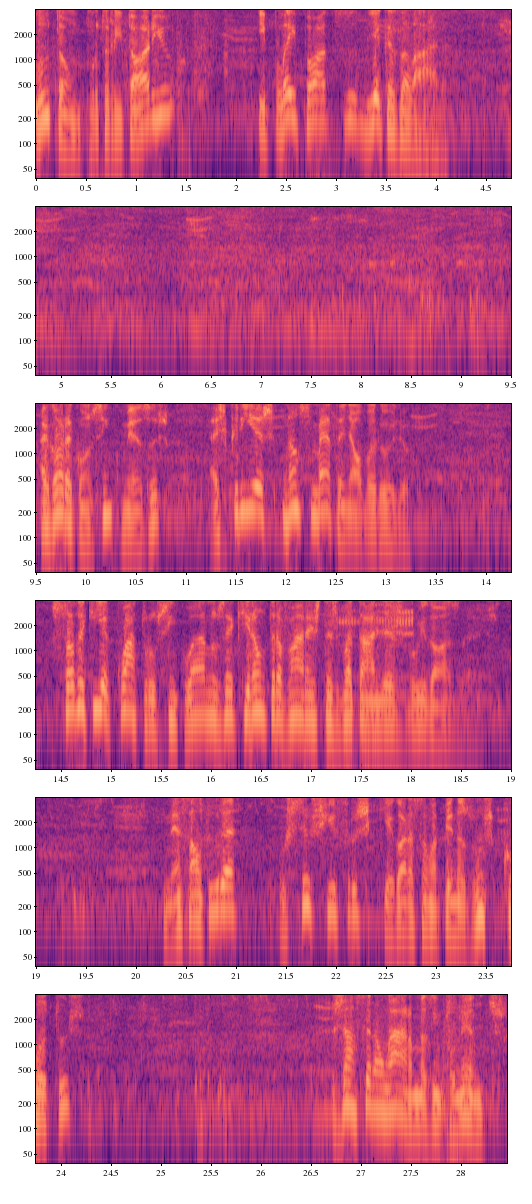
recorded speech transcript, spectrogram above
Lutam por território e pela hipótese de acasalar. Agora, com cinco meses, as crias não se metem ao barulho. Só daqui a quatro ou cinco anos é que irão travar estas batalhas ruidosas. Nessa altura, os seus chifres, que agora são apenas uns cotos, já serão armas imponentes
